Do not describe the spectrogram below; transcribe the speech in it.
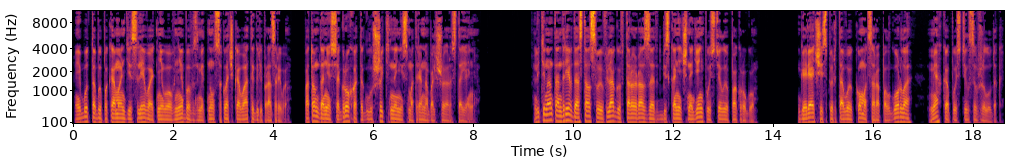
и будто бы по команде слева от него в небо взметнулся клочковатый гриб разрыва. Потом донесся грохот, оглушительный, несмотря на большое расстояние. Лейтенант Андреев достал свою флягу и второй раз за этот бесконечный день пустил ее по кругу. Горячий спиртовой ком царапал горло, мягко опустился в желудок.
